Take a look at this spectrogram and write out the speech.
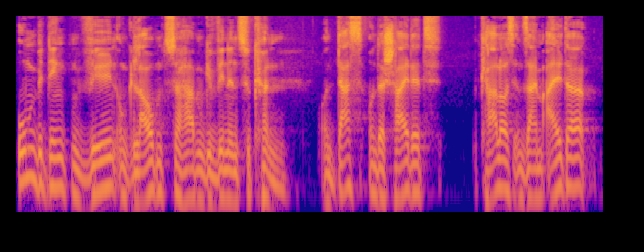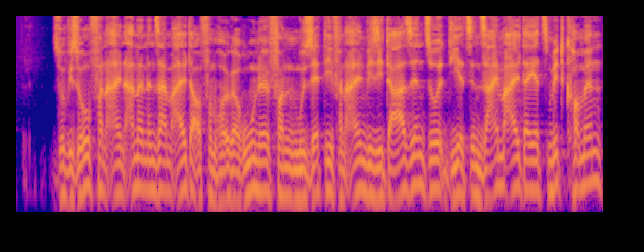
unbedingten Willen und Glauben zu haben, gewinnen zu können. Und das unterscheidet Carlos in seinem Alter sowieso von allen anderen in seinem Alter, auch vom Holger Rune, von Musetti, von allen, wie sie da sind, so, die jetzt in seinem Alter jetzt mitkommen.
